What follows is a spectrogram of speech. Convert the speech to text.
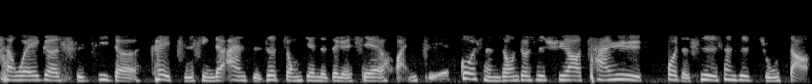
成为一个实际的可以执行的案子，这中间的这个些环节过程中，就是需要参与或者是甚至主导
